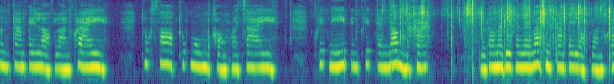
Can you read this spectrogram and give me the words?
คุณตามไปหลอกหลอนใคร ทุกซอกทุกมุมของหัวใจ คลิปนี้เป็นคลิปแรนดอมนะคะ เดี๋ยวเรามาดูกันเลยว่าคุณตามไปหลอกหลอนใคร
